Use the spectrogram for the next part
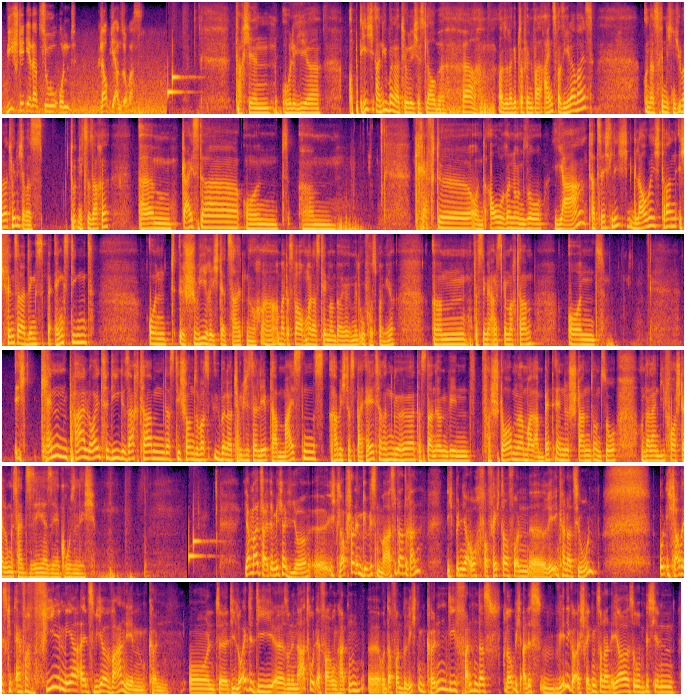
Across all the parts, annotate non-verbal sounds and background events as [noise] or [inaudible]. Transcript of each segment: Wie steht ihr dazu und glaubt ihr an sowas? Tachchen, Ole hier. Ob ich an Übernatürliches glaube? Ja, also da gibt es auf jeden Fall eins, was jeder weiß. Und das finde ich nicht übernatürlich, aber es tut nichts zur Sache. Ähm, Geister und ähm, Kräfte und Auren und so. Ja, tatsächlich glaube ich dran. Ich finde es allerdings beängstigend und schwierig derzeit noch. Äh, aber das war auch mal das Thema bei, mit UFOs bei mir, ähm, dass sie mir Angst gemacht haben. Und ich kenne ein paar Leute, die gesagt haben, dass die schon sowas Übernatürliches erlebt haben. Meistens habe ich das bei Älteren gehört, dass dann irgendwie ein Verstorbener mal am Bettende stand und so. Und allein die Vorstellung ist halt sehr, sehr gruselig. Ja, Mahlzeit, der Micha hier. Äh, ich glaube schon im gewissen Maße daran. Ich bin ja auch Verfechter von äh, Reinkarnation. Und ich glaube, es gibt einfach viel mehr, als wir wahrnehmen können. Und äh, die Leute, die äh, so eine Nahtoderfahrung hatten äh, und davon berichten können, die fanden das, glaube ich, alles weniger erschreckend, sondern eher so ein bisschen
